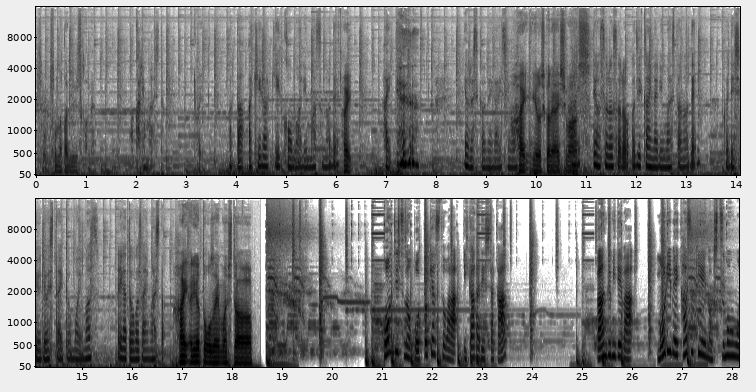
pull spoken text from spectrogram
うん、そうそんな感じですかね。わかりました。はい。また秋学以降もありますので。はい。はい。よろしくお願いします。はい。よろしくお願いします、はい、ではそろそろお時間になりましたのでこれで終了したいと思います。ありがとうございましたはいありがとうございました。本日のポッドキャストはいかがでしたか？番組では森部和樹への質問を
